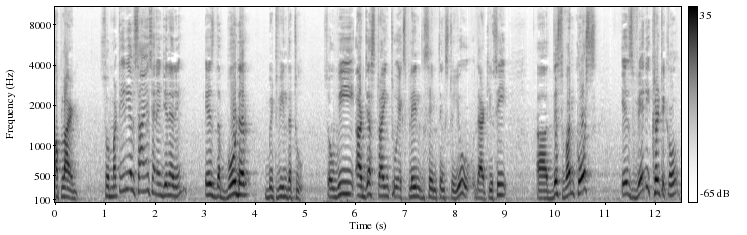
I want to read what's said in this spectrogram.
applied. So material science and engineering is the border between the two. So we are just trying to explain the same things to you that you see uh, this one course is very critical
